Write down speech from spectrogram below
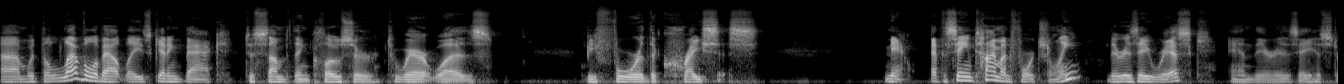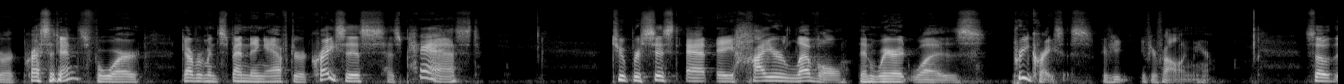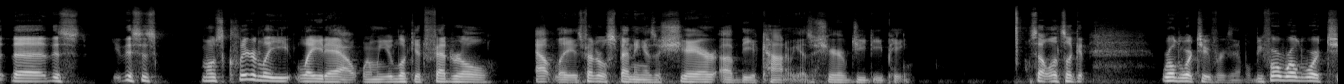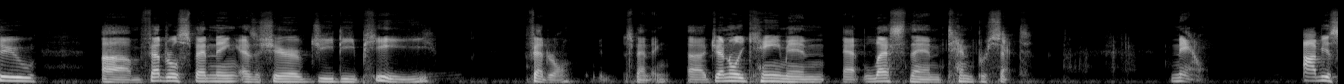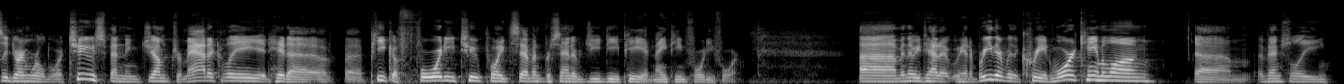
um, with the level of outlays getting back to something closer to where it was before the crisis. Now, at the same time, unfortunately, there is a risk and there is a historic precedent for government spending after a crisis has passed to persist at a higher level than where it was pre-crisis if you if you're following me here so the, the this this is most clearly laid out when you look at federal outlays federal spending as a share of the economy as a share of GDP so let's look at World War II for example before World War II um, federal spending as a share of GDP federal spending uh, generally came in at less than 10%. Now, obviously, during World War II, spending jumped dramatically. It hit a, a peak of 42.7% of GDP in 1944. Um, and then we had a, we had a breather where the Korean War came along. Um, eventually,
